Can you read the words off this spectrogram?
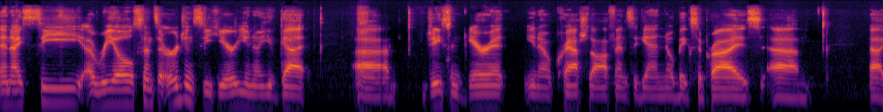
and I see a real sense of urgency here. You know, you've got uh, Jason Garrett. You know, crashed the offense again. No big surprise. Um, uh,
